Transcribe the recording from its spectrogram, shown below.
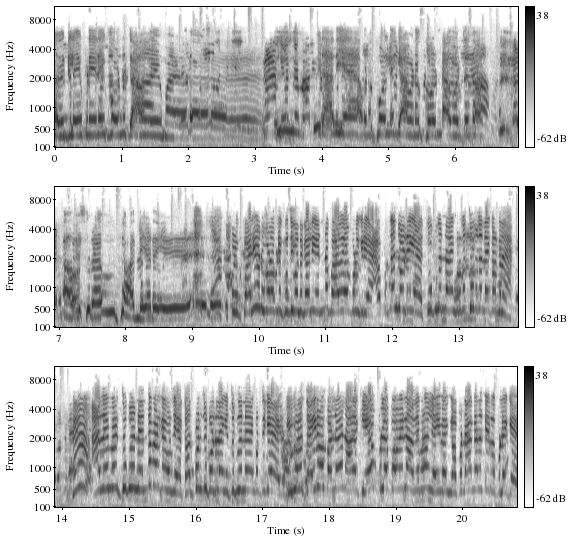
அதுக்குள்ள எப்படி என்னை விடாதீங்க, அவனை கொல்லுங்க. அவனை கொண்டா மட்டும்தான் அவசரம். சாந்தி அடையே. பணியோட போட அப்படி குத்தி கொண்டு காலி என்ன பாதுகாப்பு கொடுக்குறீங்க அப்படித்தான் சொல்றீங்க. தூக்கு தண்டனை கொடுக்க தூக்கு தண்டனை கொடுக்குறேன் அதே மாதிரி தூக்கு தண்டனை எந்த மாதிரி கொடுத்தீங்க கற்பழிச்சு கொள்றாங்க தூக்கு தண்டனை கொடுத்தீங்க. இவ்வளவு தைரியம் பண்ண நாளைக்கு ஏன் பிள்ளை போவேன் அதே மாதிரி செய்வாங்க. அப்ப நாங்க என்ன செய்யறது பிள்ளைக்கு?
